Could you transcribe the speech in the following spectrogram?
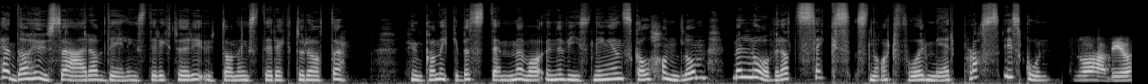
Hedda Huse er avdelingsdirektør i Utdanningsdirektoratet. Hun kan ikke bestemme hva undervisningen skal handle om, men lover at sex snart får mer plass i skolen. Nå har vi jo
